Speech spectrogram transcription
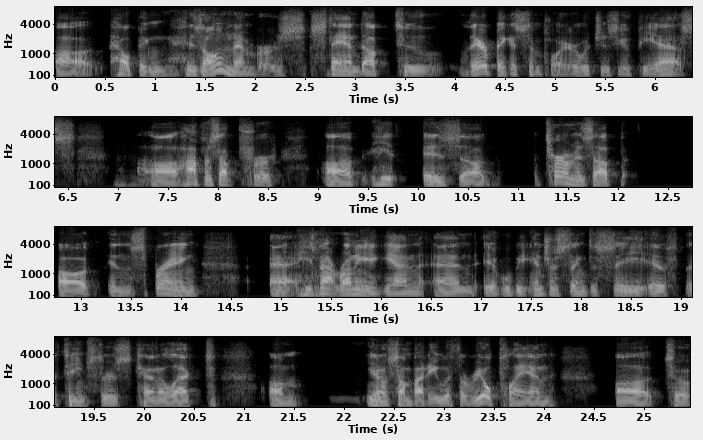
uh, helping his own members stand up to their biggest employer, which is UPS. Mm-hmm. Uh, Hoffa's up for uh, he is uh, term is up uh, in the spring. Uh, he's not running again, and it will be interesting to see if the Teamsters can elect, um, you know, somebody with a real plan uh, to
